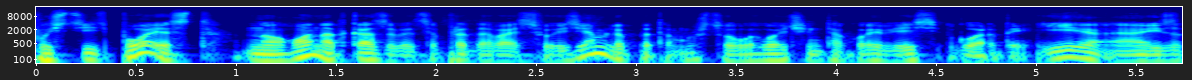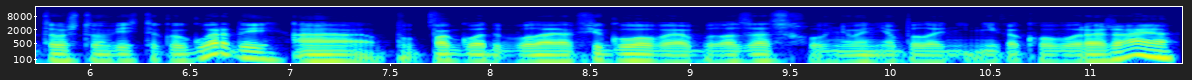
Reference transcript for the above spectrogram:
пустить поезд, но он отказывается продавать свою землю, потому что он очень такой весь гордый. И э, из-за того, что он весь такой гордый, а погода была фиговая, была засуха, у него не было никакого урожая,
